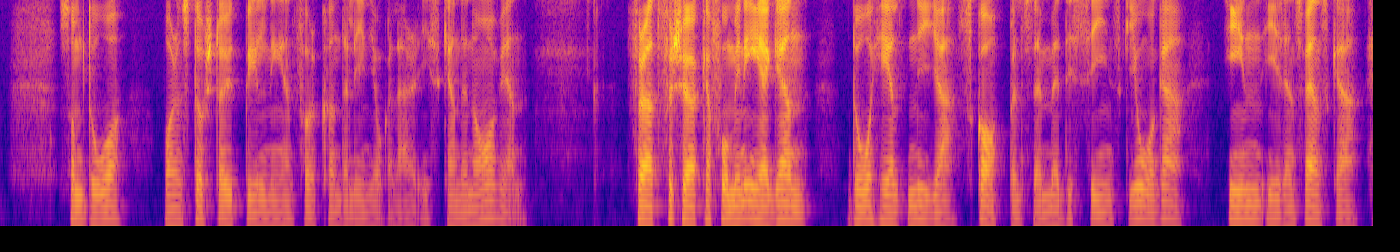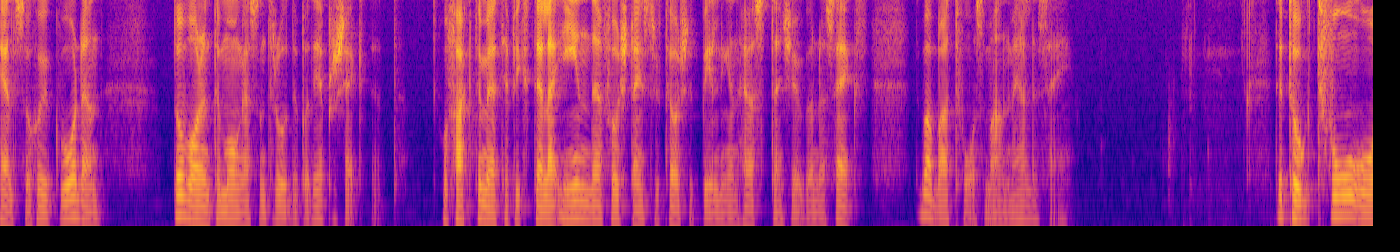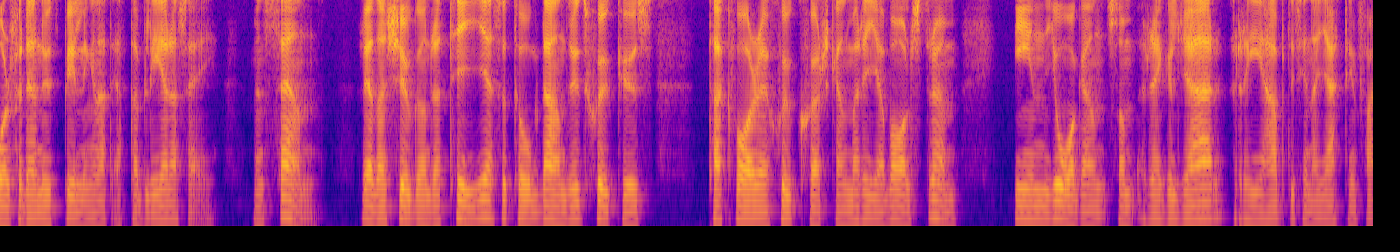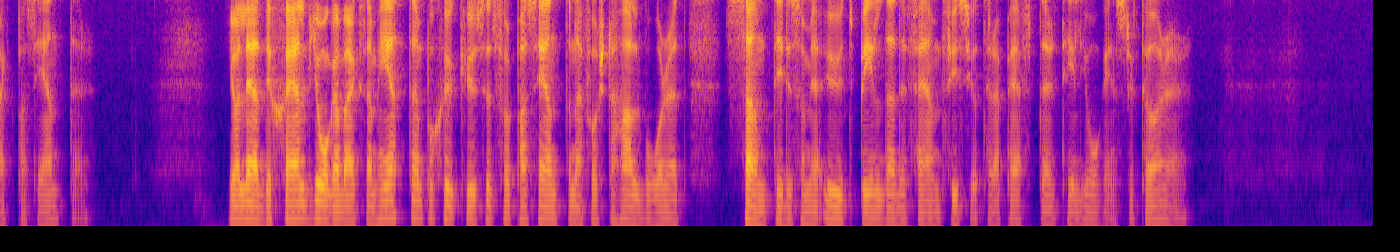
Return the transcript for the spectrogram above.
som då var den största utbildningen för kundalini-yogalärare i Skandinavien, för att försöka få min egen, då helt nya skapelse medicinsk yoga in i den svenska hälso och sjukvården, då var det inte många som trodde på det projektet. Och faktum är att jag fick ställa in den första instruktörsutbildningen hösten 2006. Det var bara två som anmälde sig. Det tog två år för den utbildningen att etablera sig. Men sen, redan 2010, så tog Danderyds sjukhus, tack vare sjuksköterskan Maria Wahlström, in yogan som reguljär rehab till sina hjärtinfarktpatienter. Jag ledde själv yogaverksamheten på sjukhuset för patienterna första halvåret samtidigt som jag utbildade fem fysioterapeuter till yogainstruktörer.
